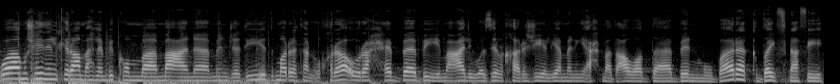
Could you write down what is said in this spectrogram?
ومشاهدينا الكرام أهلا بكم معنا من جديد. مرة أخرى أرحب بمعالي وزير الخارجية اليمني أحمد عوض بن مبارك. ضيفنا في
